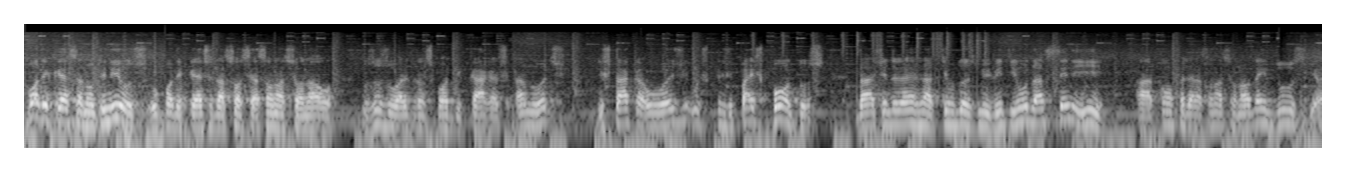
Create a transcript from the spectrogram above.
podcast Anote News, o podcast da Associação Nacional dos Usuários de Transporte de Cargas Anote, destaca hoje os principais pontos da Agenda Legislativa 2021 da CNI, a Confederação Nacional da Indústria.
